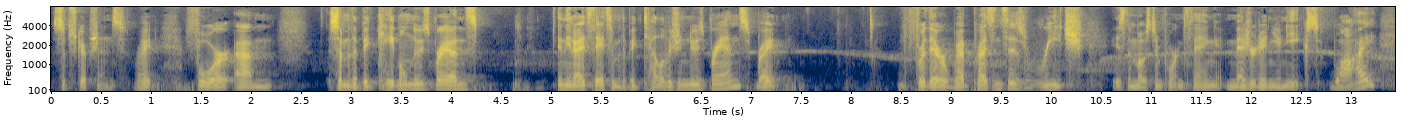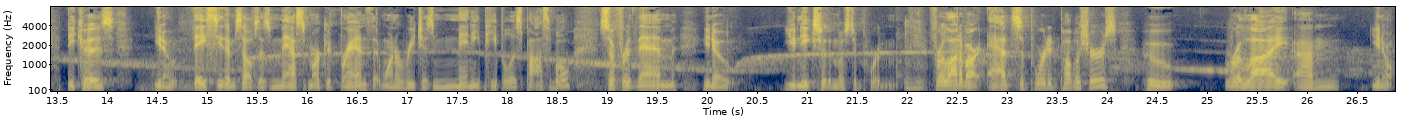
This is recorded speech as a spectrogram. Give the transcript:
subscriptions, right? For um, some of the big cable news brands in the United States, some of the big television news brands, right? for their web presences, reach is the most important thing measured in uniques. Why? Because you know they see themselves as mass market brands that want to reach as many people as possible. So for them, you know, uniques are the most important. For a lot of our ad-supported publishers who rely, um, you know.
